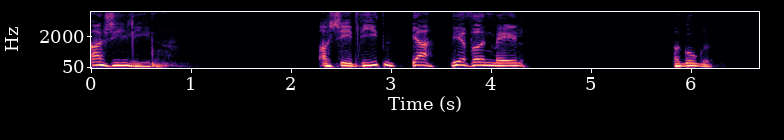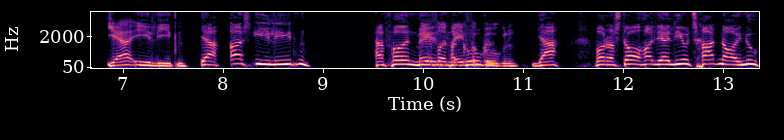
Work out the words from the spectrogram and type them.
Og sige eliten. Og sige eliten. Ja, vi har fået en mail. Fra Google. Jer i eliten. Ja, os i eliten har fået en Vi mail, har fået en fra, mail fra Google. Google. Ja, hvor der står, hold jer i live 13 år endnu,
